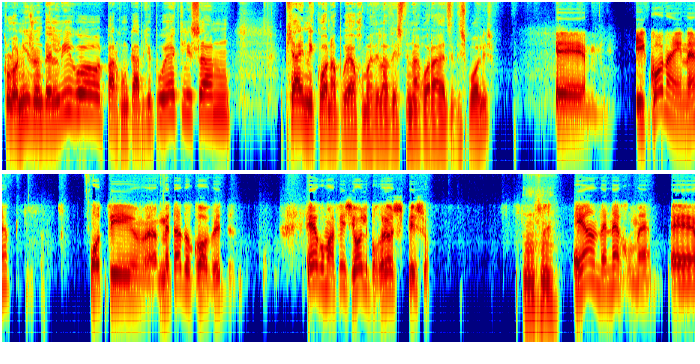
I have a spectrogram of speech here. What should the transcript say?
κλονίζονται λίγο, υπάρχουν κάποιοι που έκλεισαν. Ποια είναι η εικόνα που έχουμε δηλαδή στην αγορά έτσι της πόλης; Ε, η εικόνα είναι ότι μετά το COVID έχουμε αφήσει όλοι οι υποχρεώσεις πίσω. Εάν δεν έχουμε ε,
